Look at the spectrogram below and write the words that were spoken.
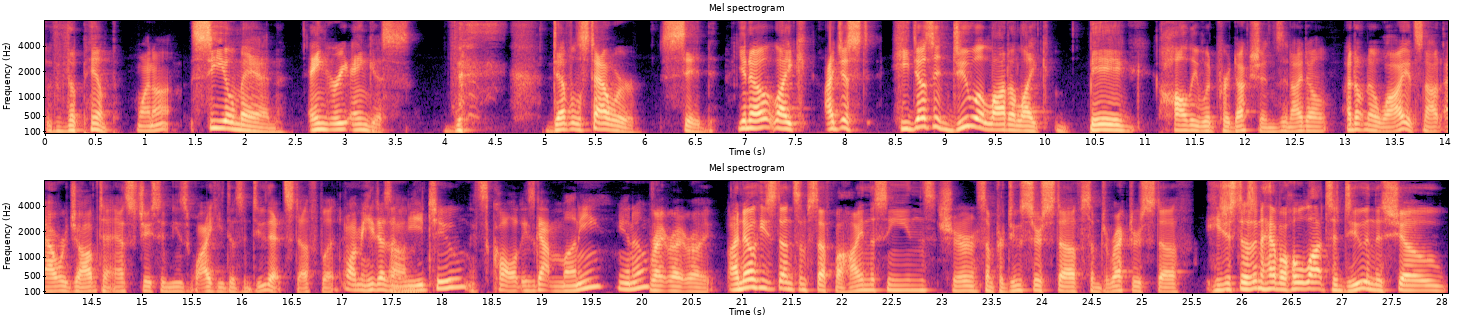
The Pimp, Why not? Seal Man, Angry Angus, Devil's Tower, Sid. You know, like I just he doesn't do a lot of like big Hollywood productions and I don't I don't know why. It's not our job to ask Jason Mewes why he doesn't do that stuff, but Well, I mean, he doesn't Um, need to. It's called. He's got money. You know. right, right, right. I know he's done some stuff behind the scenes, Sure. some producer stuff, some director stuff. He just doesn't have a whole lot to do in this show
